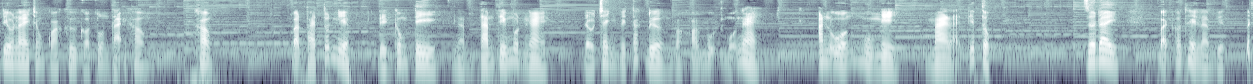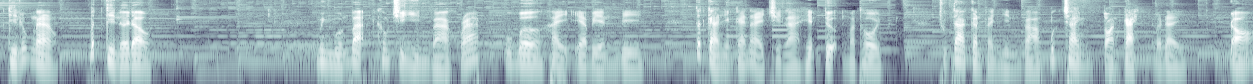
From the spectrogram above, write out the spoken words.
điều này trong quá khứ có tồn tại không? Không. Bạn phải tốt nghiệp đến công ty làm 8 tiếng một ngày, đấu tranh với tắc đường và khói bụi mỗi ngày, ăn uống, ngủ nghỉ, mai lại tiếp tục. Giờ đây, bạn có thể làm việc bất kỳ lúc nào, bất kỳ nơi đâu. Mình muốn bạn không chỉ nhìn vào Grab, Uber hay Airbnb Tất cả những cái này chỉ là hiện tượng mà thôi. Chúng ta cần phải nhìn vào bức tranh toàn cảnh ở đây. Đó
